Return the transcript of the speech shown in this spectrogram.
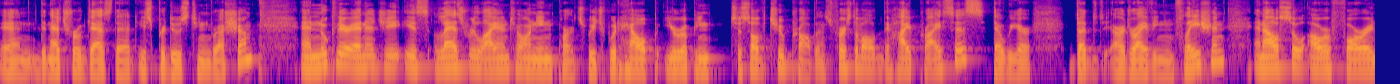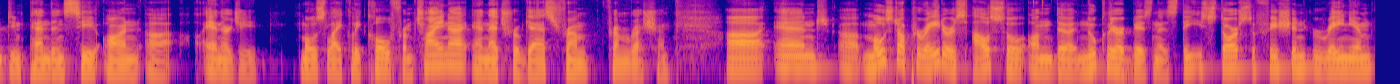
and the natural gas that is produced in Russia. And nuclear energy is less reliant on imports, which would help Europe to solve two problems. First of all, the high prices that we are that are driving inflation, and also our foreign dependency on uh, energy, most likely coal from China and natural gas from from Russia. Uh, and uh, most operators also on the nuclear business, they store sufficient uranium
